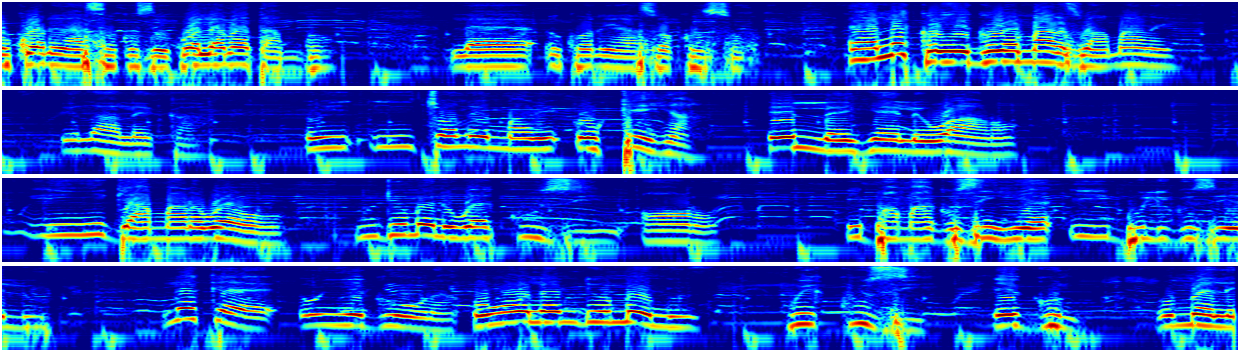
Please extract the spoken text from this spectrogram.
okwu ọnụ ya asị kwụsị kwuola mata mbụ lee okwọnụ ya asọkụsọ ele ka onye gụwe marzụ amarị ile ala ka ịchọ na ịmarị oke ha ele ihe elewe arụ iyi ga-amarị wee ndị omenu wee kụzi ọrụ ịbamaguzi ihe ibuliguzi elu leke onye ego ụra onwe ole ndị omeni wee kụzi egun omele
